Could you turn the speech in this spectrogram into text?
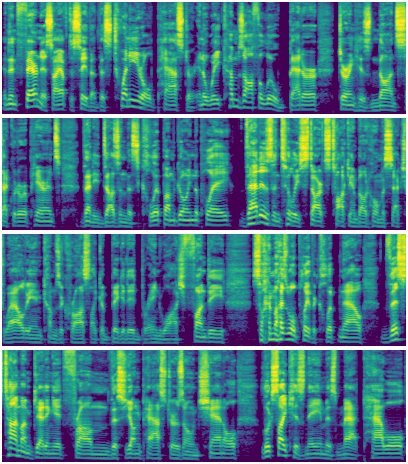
And in fairness, I have to say that this 20 year old pastor, in a way, comes off a little better during his non sequitur appearance than he does in this clip I'm going to play. That is until he starts talking about homosexuality and comes across like a bigoted, brainwashed fundy. So I might as well play the clip now. This time I'm getting it from this young pastor's own channel. Looks like his name is Matt Powell.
